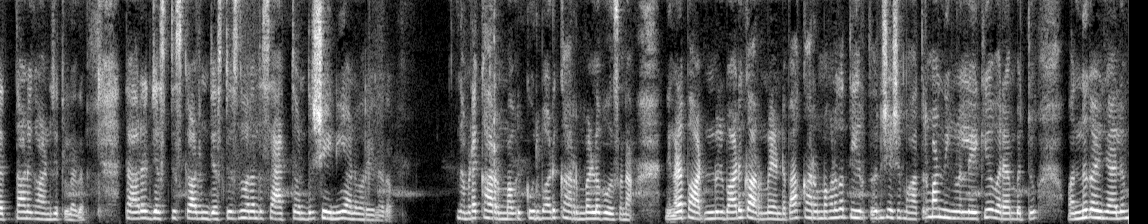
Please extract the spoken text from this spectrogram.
ഡെത്താണ് കാണിച്ചിട്ടുള്ളത്. താഴെ ജസ്റ്റിസ് കാർഡ് ജസ്റ്റിസ് എന്ന് പറയുന്നത് സാറ്റേൺ ഇത് ശനിയാണ് പറയുന്നത്. നമ്മുടെ കർമ്മ അവർക്ക് ഒരുപാട് കർമ്മമുള്ള പേഴ്സണാണ് നിങ്ങളുടെ പാർട്ട്ണർ ഒരുപാട് കർമ്മയുണ്ട്. അപ്പോൾ ആ കർമ്മങ്ങളൊക്കെ തീർത്തതിന് ശേഷം മാത്രമാണ് നിങ്ങളിലേക്ക് വരാൻ പറ്റൂ. വന്നു കഴിഞ്ഞാലും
